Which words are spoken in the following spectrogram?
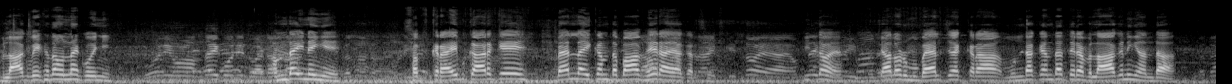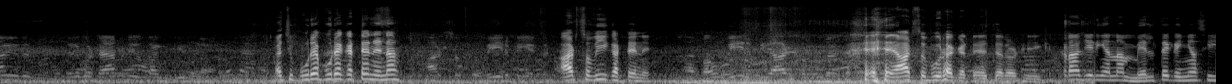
ਵਲੌਗ ਵੇਖਦਾ ਉਹਨਾਂ ਕੋਈ ਨਹੀਂ। ਆਉਂਦਾ ਹੀ ਕੋਈ ਨਹੀਂ ਤੁਹਾਡਾ। ਆਉਂਦਾ ਹੀ ਨਹੀਂ ਹੈ। ਸਬਸਕ੍ਰਾਈਬ ਕਰਕੇ ਬੈਲ ਆਈਕਨ ਦਬਾ ਫਿਰ ਆਇਆ ਕਰ ਸੇ ਕੀਤਾ ਹੋਇਆ ਚੱਲ ਔਰ ਮੋਬਾਈਲ ਚੈੱਕ ਕਰਾ। ਮੁੰਡਾ ਕਹਿੰਦਾ ਤੇਰਾ ਵਲੌਗ ਨਹੀਂ ਆਂਦਾ ਅੱਛਾ ਪੂਰੇ ਪੂਰੇ ਕੱਟੇ ਨੇ ਨਾ? 820 ਰੁਪਏ 820 ਕੱਟੇ ਨੇ। ਬਹੁ 20 ਰੁਪਏ 800 800 ਪੂਰਾ ਕੱਟਿਆ ਚਲੋ ਠੀਕ ਹੈ। ਲੱਕੜਾਂ ਜਿਹੜੀਆਂ ਨਾ ਮਿਲ ਤੇ ਗਈਆਂ ਸੀ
